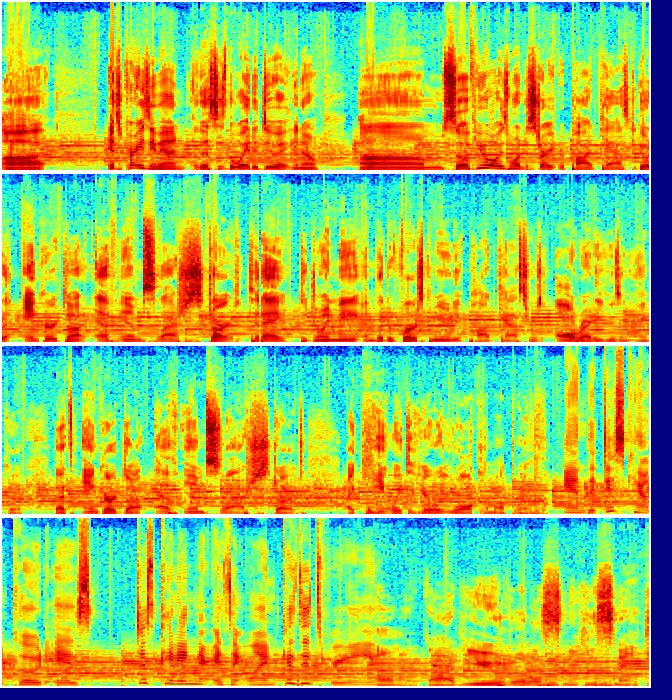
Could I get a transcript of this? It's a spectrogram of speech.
Uh, it's crazy, man. This is the way to do it, you know. Um, so if you always wanted to start your podcast, go to anchor.fm slash start today to join me and the diverse community of podcasters already using Anchor. That's anchor.fm slash start. I can't wait to hear what you all come up with. And the discount code is just kidding, there isn't one because it's free. Oh my god, you little sneaky snake.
